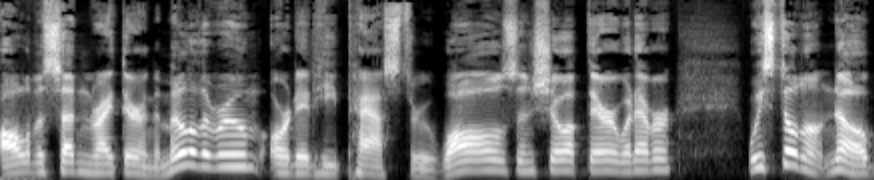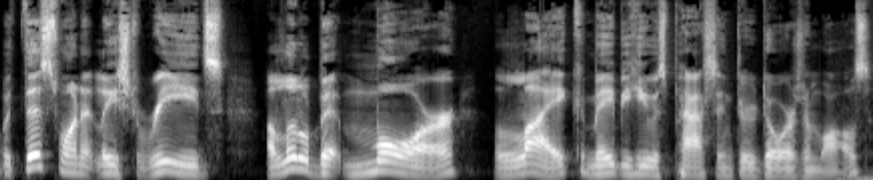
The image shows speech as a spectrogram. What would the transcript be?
all of a sudden right there in the middle of the room, or did he pass through walls and show up there or whatever? We still don't know, but this one at least reads a little bit more like maybe he was passing through doors and walls.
